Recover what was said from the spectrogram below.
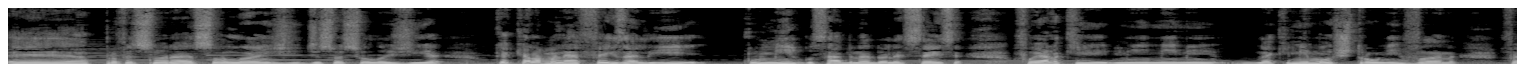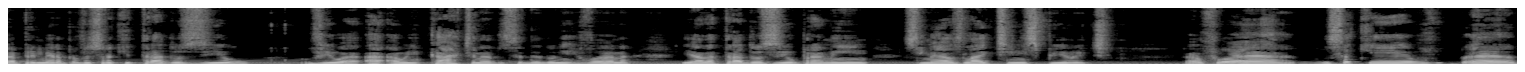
É, professora Solange, de Sociologia. O que aquela mulher fez ali comigo, sabe, na adolescência, foi ela que me, me, me, não é que me mostrou Nirvana, foi a primeira professora que traduziu, viu a, a, o encarte, né, do CD do Nirvana, e ela traduziu para mim Smells Like Teen Spirit. Ela falou: É, isso aqui, é,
